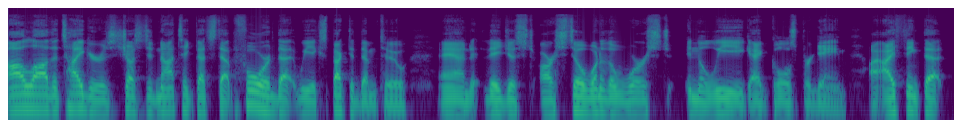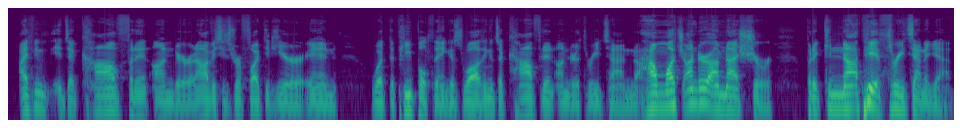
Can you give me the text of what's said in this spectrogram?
a la the Tigers, just did not take that step forward that we expected them to. And they just are still one of the worst in the league at goals per game. I, I think that I think it's a confident under, and obviously it's reflected here in what the people think as well. I think it's a confident under 310. How much under, I'm not sure, but it cannot be at 310 again.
